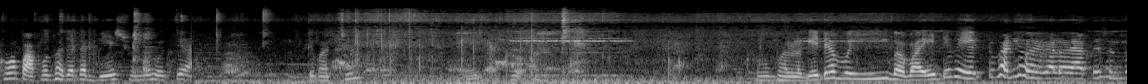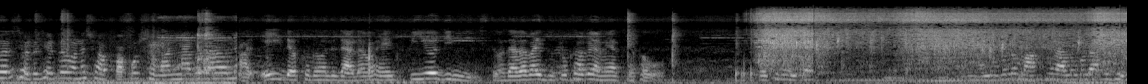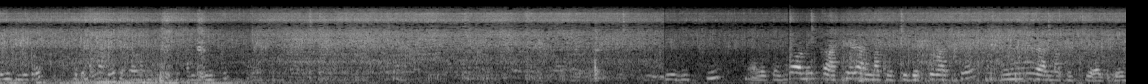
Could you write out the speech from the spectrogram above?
দেখো, পাপড় ভাজাটা বেশ সুন্দর হচ্ছে। দেখতে পাচ্ছ? এই দেখো। খুব ভালো লাগে। এটা এই বাবা এটা একটুখানি হয়ে গেল। এত সুন্দর ছোট ছোট মানে সব পাপড় সমান না হলে আর এই দেখো তোমাদের দাদা ভাইয়ের প্রিয় জিনিস। তোমার দাদা ভাই দুটো খাবে, আমি একটা খাব। এটা আলুগুলো, মাছের আলুগুলো আমি দিচ্ছি। দিয়ে দিচ্ছি। অনেক কাঠে রান্না করছি, দেখতে পাচ্ছ? উনুনে রান্না করছি আজকে।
